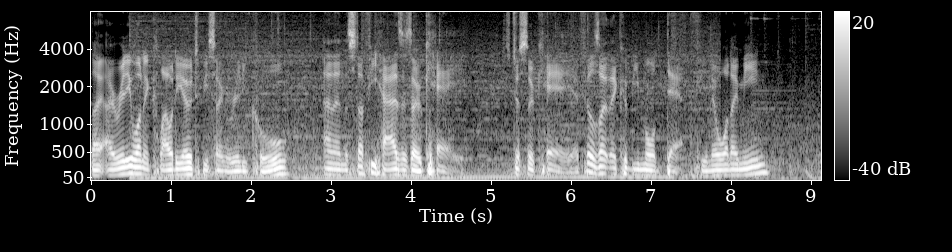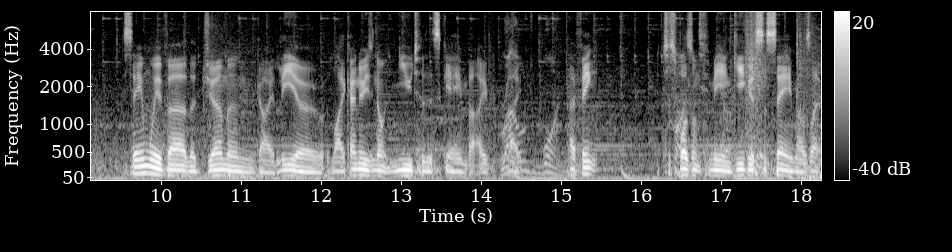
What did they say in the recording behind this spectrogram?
Like, I really wanted Claudio to be something really cool, and then the stuff he has is okay. Just okay. It feels like there could be more depth, you know what I mean? Same with uh, the German guy, Leo. Like, I know he's not new to this game, but I, like, I think it just wasn't for me. And Gigas the same. I was like,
